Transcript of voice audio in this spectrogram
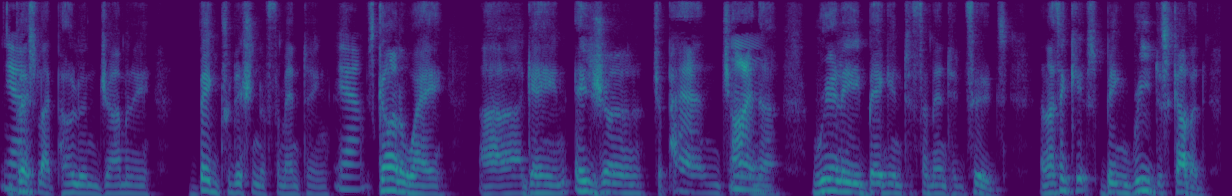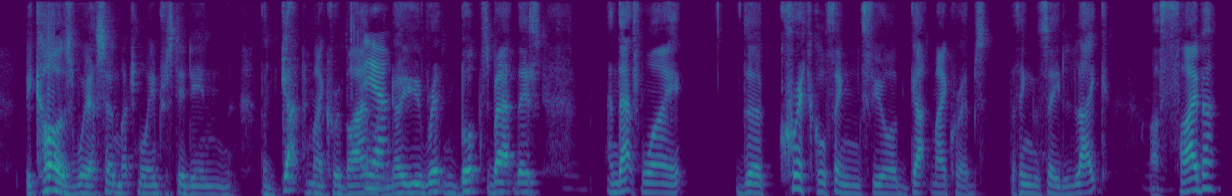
in Yeah. places like Poland, Germany, big tradition of fermenting. Yeah. It's gone away. Uh, again, Asia, Japan, China, really big into fermented foods. And I think it's being rediscovered because we're so much more interested in the gut microbiome. Yeah. I know you've written books about this. Mm-hmm. And that's why the critical things for your gut microbes, the things they like, are mm-hmm. fiber,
